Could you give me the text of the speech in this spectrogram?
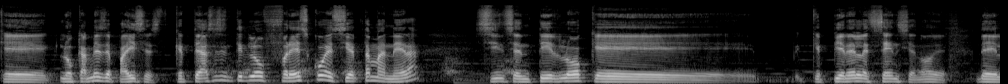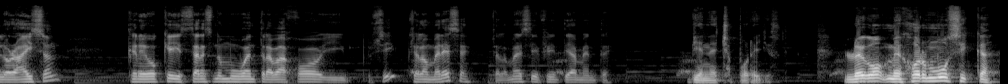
que lo cambies de países, que te hace sentirlo fresco de cierta manera, sin sentirlo que, que pierde la esencia ¿no? de, del Horizon. Creo que están haciendo un muy buen trabajo y pues, sí, se lo merece, se lo merece definitivamente. Bien hecho por ellos. Luego, mejor música.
